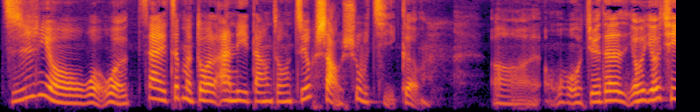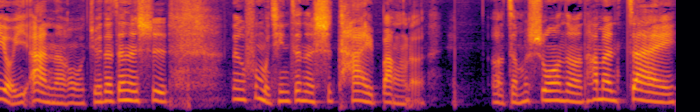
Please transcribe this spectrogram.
只有我我在这么多的案例当中，只有少数几个，呃，我觉得尤尤其有一案呢，我觉得真的是那个父母亲真的是太棒了。呃，怎么说呢？他们在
